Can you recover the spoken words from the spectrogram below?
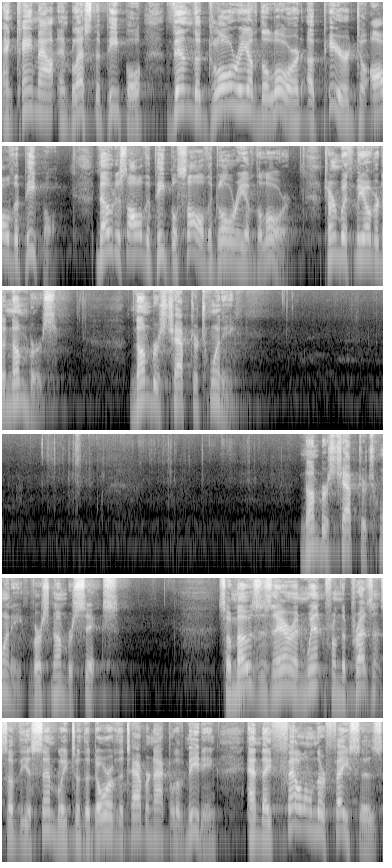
and came out and blessed the people. Then the glory of the Lord appeared to all the people. Notice all the people saw the glory of the Lord. Turn with me over to Numbers. Numbers chapter 20. Numbers chapter 20, verse number 6. So Moses and Aaron went from the presence of the assembly to the door of the tabernacle of meeting, and they fell on their faces,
